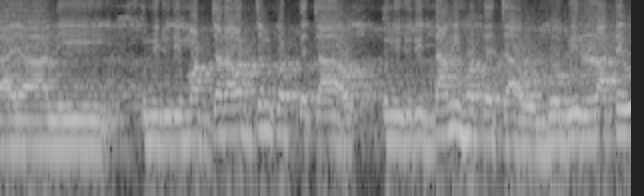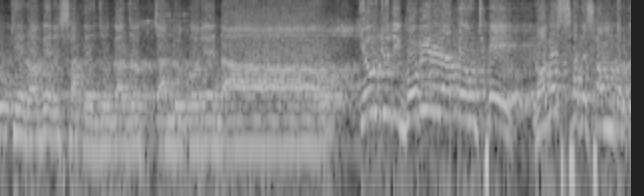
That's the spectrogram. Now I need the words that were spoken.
লায়ালি। তুমি যদি মর্যাদা অর্জন করতে চাও, তুমি যদি দামি হতে চাও, গভীর রাতে উঠে রবের সাথে যোগাযোগ চালু করে দাও। কেউ যদি গভীর রাতে উঠে রবের সাথে সম্পর্ক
